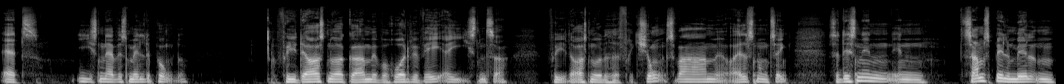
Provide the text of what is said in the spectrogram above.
at isen er ved smeltepunktet. Fordi det har også noget at gøre med, hvor hurtigt bevæger isen sig. Fordi der er også noget, der hedder friktionsvarme og alle sådan nogle ting. Så det er sådan en, en samspil mellem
